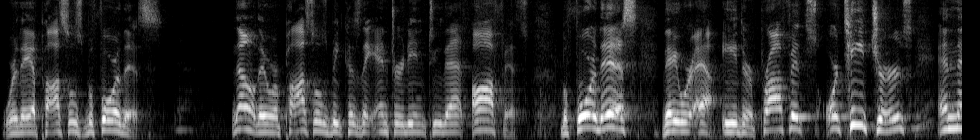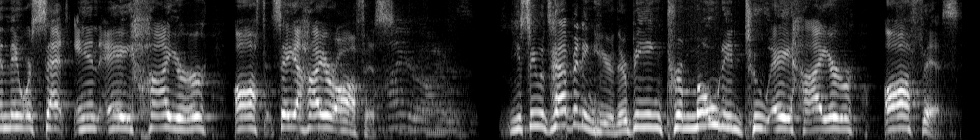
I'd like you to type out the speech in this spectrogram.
Were they apostles before this? No they were apostles because they entered into that office. Before this they were either prophets or teachers and then they were set in a higher office say a higher office, a higher you see what's happening here? They're being promoted to a higher office.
